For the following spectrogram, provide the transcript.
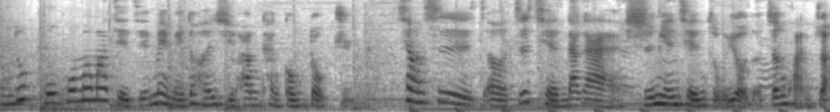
很多婆婆、妈妈、姐姐、妹妹都很喜欢看宫斗剧，像是呃之前大概十年前左右的《甄嬛传》，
